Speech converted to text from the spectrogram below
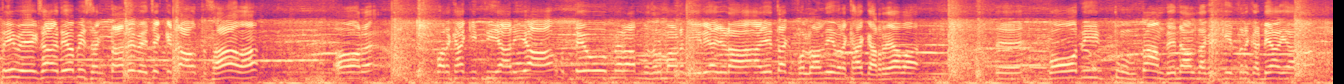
ਤੁਸੀਂ ਵੇਖ ਸਕਦੇ ਹੋ ਵੀ ਸੰਗਤਾਂ ਦੇ ਵਿੱਚ ਕਿੰਨਾ ਉਤਸ਼ਾਹ ਵਾ। ਔਰ ਵਰਖਾ ਕੀਤੀ ਜਾ ਰਹੀ ਆ। ਉੱਤੇ ਉਹ ਮੇਰਾ ਮੁਸਲਮਾਨ ਵੀਰ ਆ ਜਿਹੜਾ ਅਜੇ ਤੱਕ ਫੁੱਲਾਂ ਦੀ ਵਰਖਾ ਕਰ ਰਿਹਾ ਵਾ। ਤੇ ਬਹੁਤ ਹੀ ਧੂਮ-ਧਾਮ ਦੇ ਨਾਲ ਨਗਰ ਕੀਰਤਨ ਕੱਢਿਆ ਗਿਆ ਵਾ।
